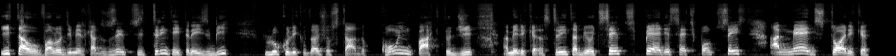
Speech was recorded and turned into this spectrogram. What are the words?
Itaú, valor de mercado 233 bi, lucro líquido ajustado com impacto de Americanas 30.800, PL 7,6. A média histórica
